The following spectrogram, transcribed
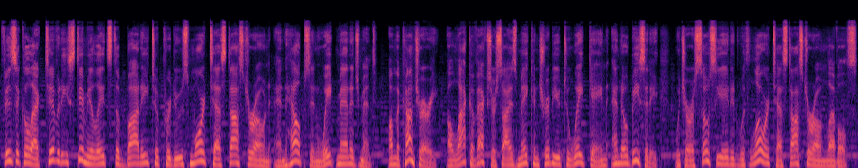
Physical activity stimulates the body to produce more testosterone and helps in weight management. On the contrary, a lack of exercise may contribute to weight gain and obesity, which are associated with lower testosterone levels.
